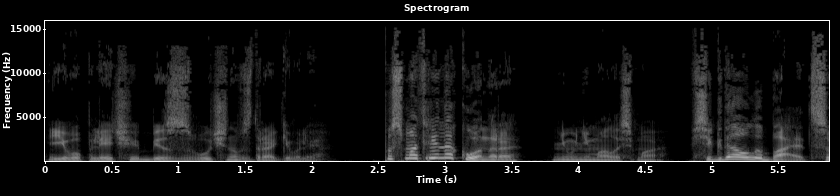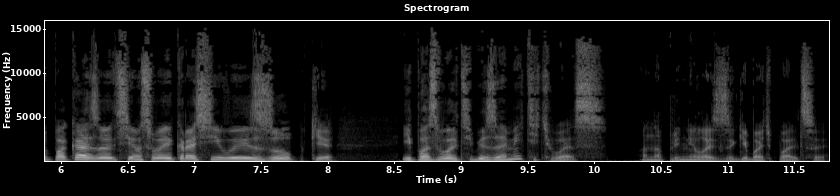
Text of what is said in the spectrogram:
Его плечи беззвучно вздрагивали. «Посмотри на Конора!» — не унималась Ма. «Всегда улыбается, показывает всем свои красивые зубки. И позволь тебе заметить, Уэс...» Она принялась загибать пальцы.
